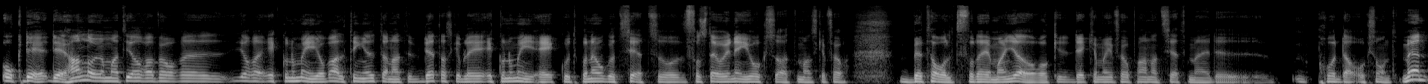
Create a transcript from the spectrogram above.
Och det, det handlar ju om att göra, vår, eh, göra ekonomi av allting utan att detta ska bli ekonomiekot på något sätt. Så förstår ju ni också att man ska få betalt för det man gör och det kan man ju få på annat sätt med eh, poddar och sånt. Men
